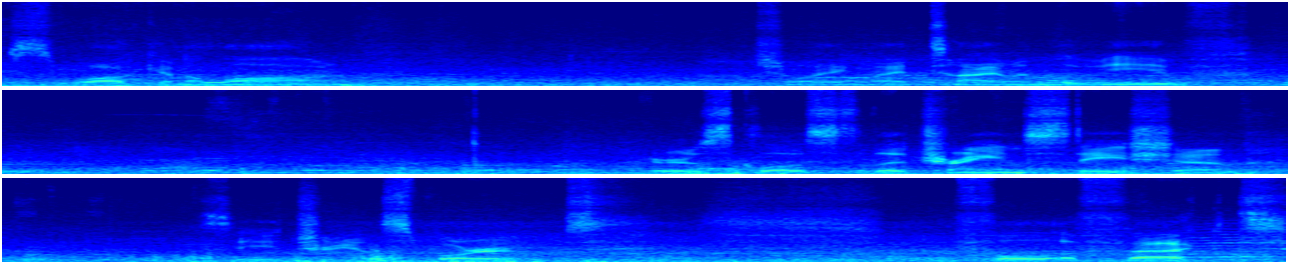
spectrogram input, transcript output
Just walking along, enjoying my time in Lviv. Here's close to the train station. See, transport full effect.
